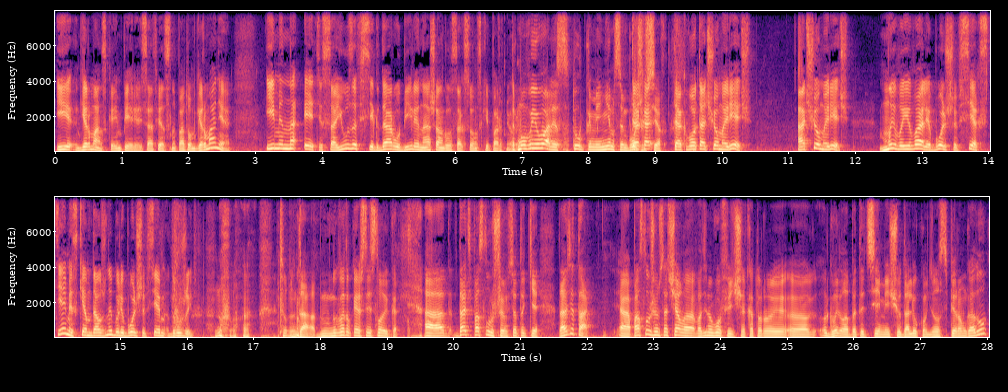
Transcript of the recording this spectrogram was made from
и Германская империя, и, соответственно, потом Германия – именно эти союзы всегда рубили наши англосаксонские партнеры. Так мы воевали с турками и немцами больше так, всех. Так вот о чем и речь. О чем и речь. Мы воевали больше всех с теми, с кем должны были больше всем дружить. Ну, да, ну в этом, конечно, есть логика. А, давайте послушаем все-таки. Давайте так. А, послушаем сначала Владимира Вольфовича, который э, говорил об этой теме еще далеком в 91 году,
